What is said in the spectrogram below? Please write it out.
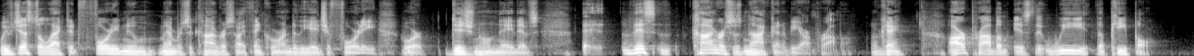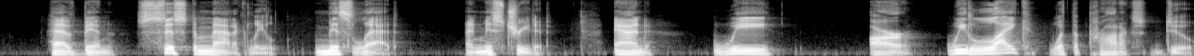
We've just elected 40 new members of Congress, I think, who are under the age of 40, who are digital natives. Uh, This Congress is not going to be our problem, okay? Our problem is that we, the people, have been systematically misled and mistreated. And we are, we like what the products do.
